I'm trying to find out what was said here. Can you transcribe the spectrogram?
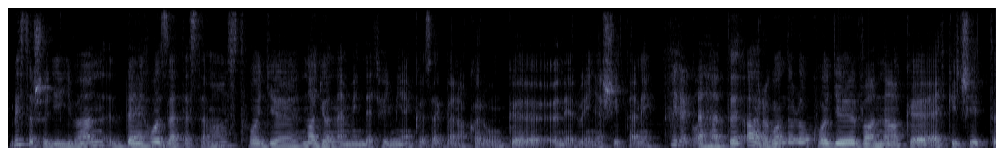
Biztos, hogy így van, de hozzáteszem azt, hogy nagyon nem mindegy, hogy milyen közegben akarunk önérvényesíteni. Mire gondolsz? Tehát arra gondolok, hogy vannak egy kicsit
